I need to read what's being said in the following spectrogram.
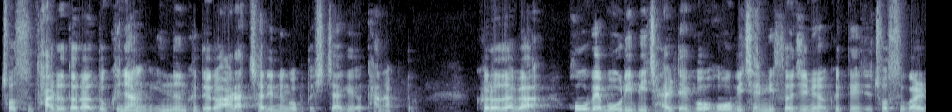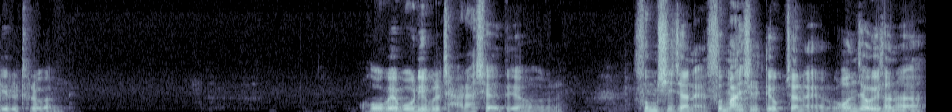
초수 다르더라도 그냥 있는 그대로 알아차리는 것부터 시작해요. 단합도. 그러다가 호흡에 몰입이 잘 되고 호흡이 재밌어지면 그때 이제 초수 관리를 들어갑니다. 호흡에 몰입을 잘 하셔야 돼요. 숨 쉬잖아요. 숨 안쉴데 없잖아요. 언제 어디서나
